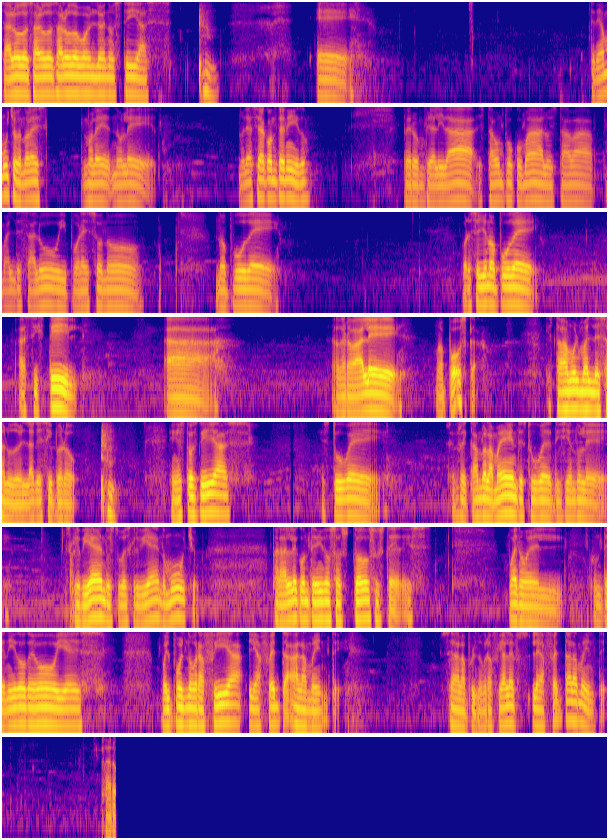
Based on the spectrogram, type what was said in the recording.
Saludos, saludos, saludos, buenos días. Eh, tenía mucho que no les, no le, no le, no le hacía contenido, pero en realidad estaba un poco malo, estaba mal de salud y por eso no, no pude, por eso yo no pude asistir a, a grabarle Maposca, que estaba muy mal de salud, ¿verdad que sí? Pero en estos días estuve refrescando la mente, estuve diciéndole, escribiendo, estuve escribiendo mucho para darle contenidos a todos ustedes. Bueno, el contenido de hoy es ver pornografía le afecta a la mente. O sea, la pornografía le, afecta a la mente.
